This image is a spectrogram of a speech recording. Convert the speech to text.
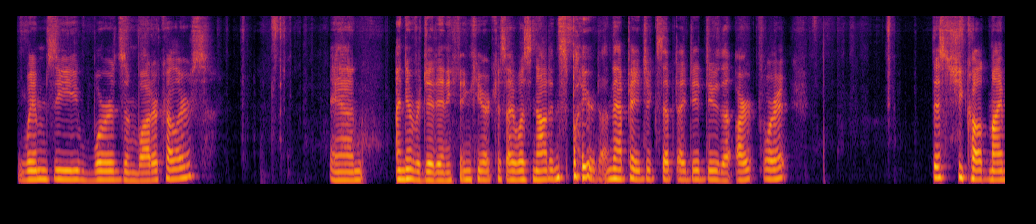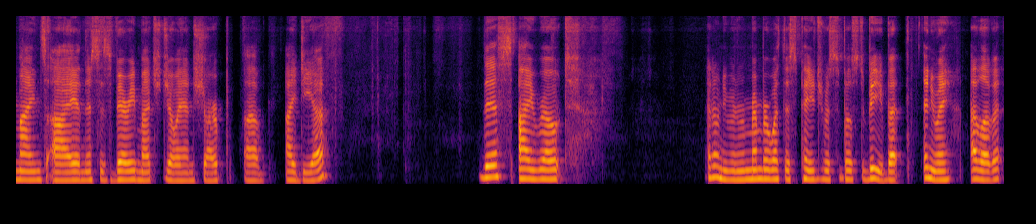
Whimsy, Words, and Watercolors. And I never did anything here because I was not inspired on that page, except I did do the art for it. This she called My Mind's Eye, and this is very much Joanne Sharpe uh, idea. This I wrote, I don't even remember what this page was supposed to be, but anyway, I love it.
